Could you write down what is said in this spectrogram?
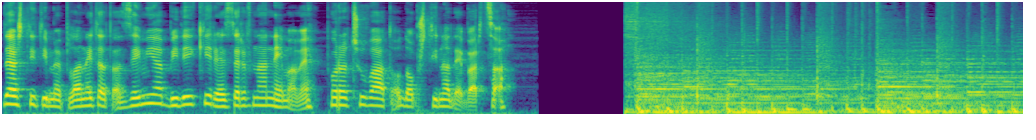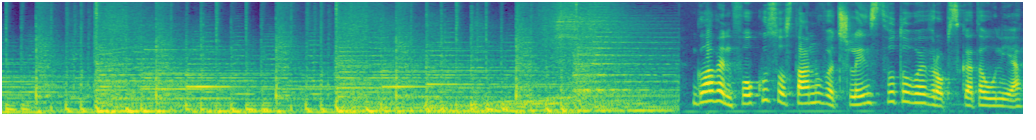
Да ја штитиме планетата Земја, бидејќи резервна немаме, порачуваат од општина Дебарца. Главен фокус останува членството во Европската Унија.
